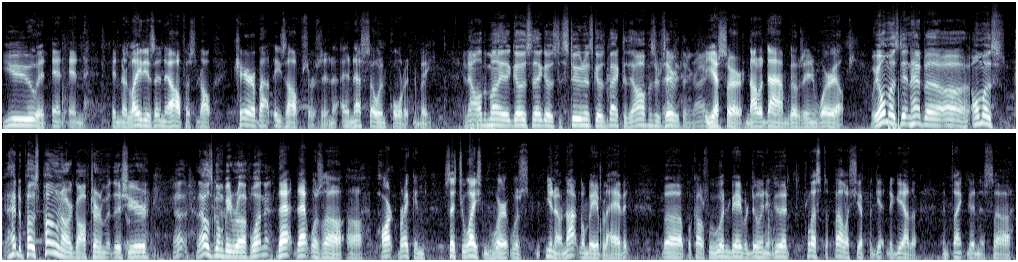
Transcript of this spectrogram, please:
you and and and, and the ladies in the office and all care about these officers, and and that's so important to me. And all the money that goes to that goes to students, goes back to the officers, everything, right? Yes, sir. Not a dime goes anywhere else. We almost didn't have to, uh, almost had to postpone our golf tournament this year. That, that was going to be rough, wasn't it? that that was a, a heartbreaking situation where it was you know not going to be able to have it uh, because we wouldn't be able to do any good plus the fellowship of getting together and thank goodness uh,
